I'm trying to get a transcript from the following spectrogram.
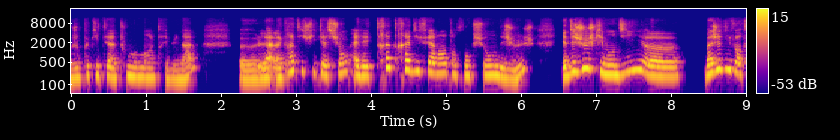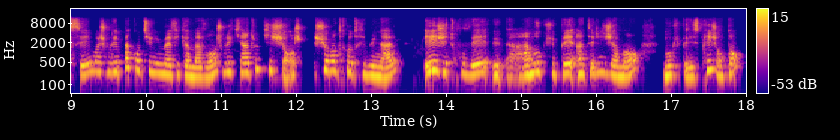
je peux quitter à tout moment le tribunal. Euh, la, gratification, elle est très très différente en fonction des juges. Il y a des juges qui m'ont dit, euh, bah, j'ai divorcé. Moi, je ne voulais pas continuer ma vie comme avant. Je voulais qu'il y ait un truc qui change. Je suis rentrée au tribunal et j'ai trouvé à m'occuper intelligemment, m'occuper l'esprit, j'entends.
